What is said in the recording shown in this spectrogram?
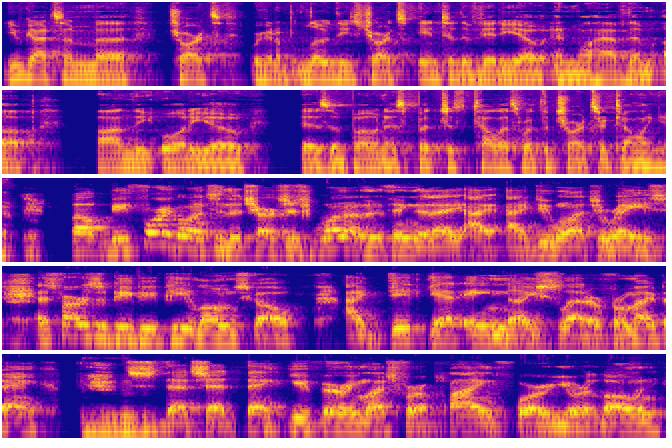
you've got some uh, charts. We're going to load these charts into the video and we'll have them up on the audio as a bonus. But just tell us what the charts are telling you. Well, before I go into the charts, there's one other thing that I, I, I, do want to raise. As far as the PPP loans go, I did get a nice letter from my bank mm-hmm. that said, Thank you very much for applying for your loan.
